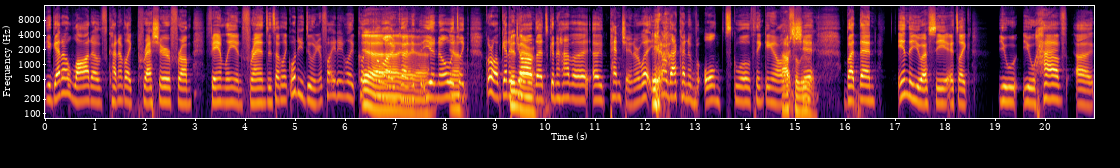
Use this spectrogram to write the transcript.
you get a lot of kind of like pressure from family and friends and stuff like what are you doing you're fighting like co- Yeah, come on yeah, kind of yeah. th- you know it's like grow up get a job there. that's gonna have a, a pension or what you know that kind of old school thinking and all Absolutely. that shit but then in the UFC it's like you you have a,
